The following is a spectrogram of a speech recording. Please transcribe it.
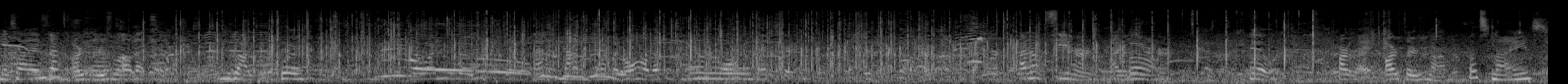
That's how I think that's Arthur's one. Oh, that's You got it. Where? Oh, that's not good at all. That's a oh. I don't see her. I hear her. Who? Carly. Arthur's mom. That's nice.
